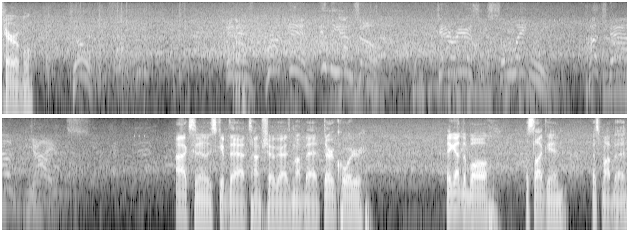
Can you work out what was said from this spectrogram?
terrible. Jones. It is brought in in the end zone. Darius Slayton. Touchdown, Giants. I accidentally skipped the halftime show, guys. My bad. Third quarter. They got the ball. Let's lock in. That's my bad.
